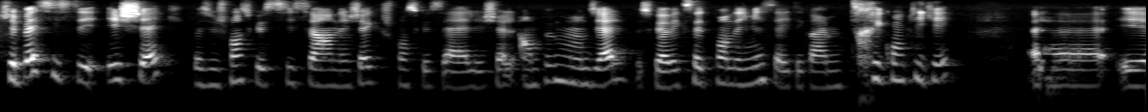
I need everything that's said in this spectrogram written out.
Je sais pas si c'est échec, parce que je pense que si c'est un échec, je pense que c'est à l'échelle un peu mondiale, parce qu'avec cette pandémie, ça a été quand même très compliqué. et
